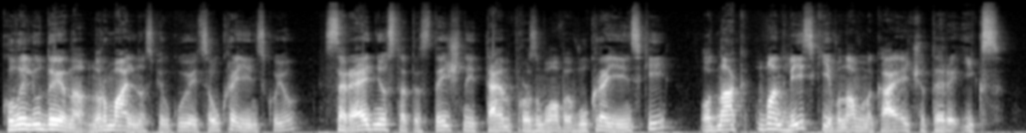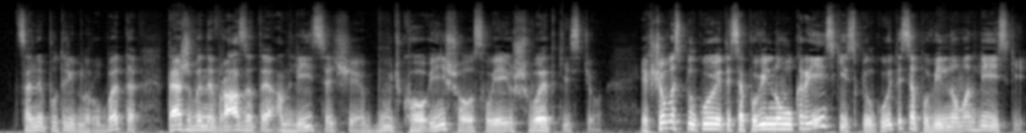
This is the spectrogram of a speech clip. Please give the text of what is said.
коли людина нормально спілкується українською, середньостатистичний темп розмови в українській, однак в англійській вона вмикає 4х. Це не потрібно робити. Теж ви не вразите англійця чи будь-кого іншого своєю швидкістю. Якщо ви спілкуєтеся повільно в українській, спілкуйтеся повільно в англійській.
